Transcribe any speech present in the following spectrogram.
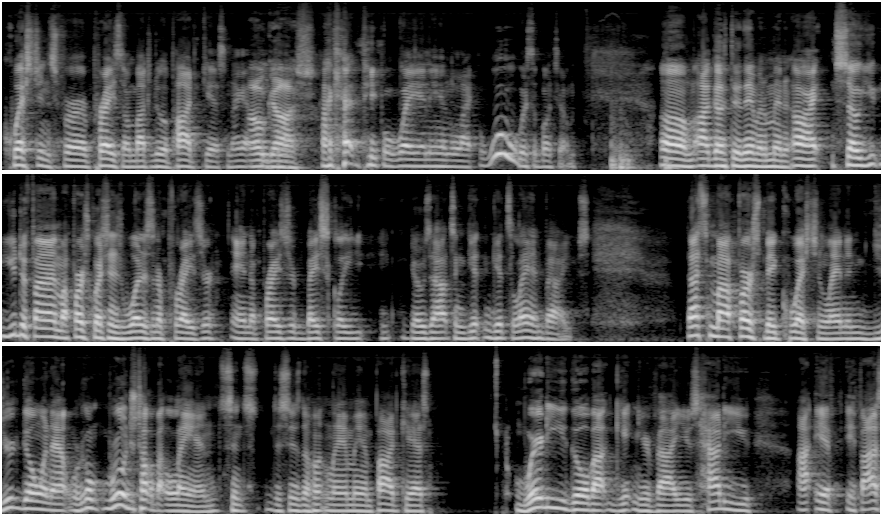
questions for appraisal. I'm about to do a podcast, and I got Oh, people- gosh. I got people weighing in like, woo, it's a bunch of them. Um, I'll go through them in a minute. All right. So you, you define my first question is what is an appraiser? And appraiser basically goes out and get, gets land values. That's my first big question, Landon. You're going out. We're going. We're going to just talk about land since this is the Hunting Land Man podcast. Where do you go about getting your values? How do you, I, if if I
